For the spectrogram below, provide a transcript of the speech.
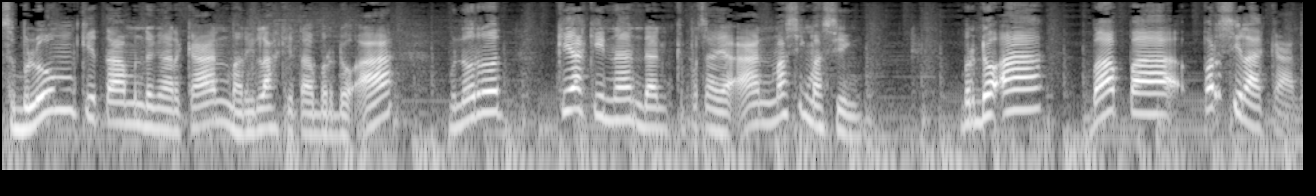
Sebelum kita mendengarkan, marilah kita berdoa menurut keyakinan dan kepercayaan masing-masing. Berdoa, Bapak persilakan.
